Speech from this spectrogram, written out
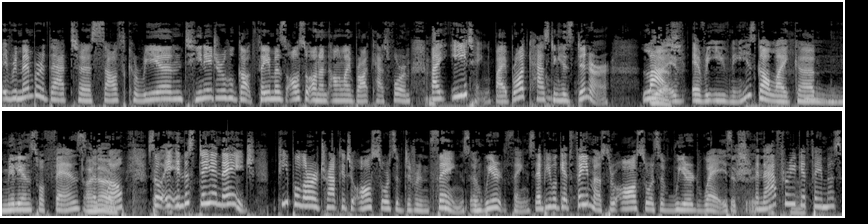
Eh, Remember that uh, South Korean teenager who got famous also on an online broadcast forum by eating, by broadcasting his dinner live Yes. every evening. He's got like uh, millions of fans I as know. well. So i- in this day and age, people are attracted to all sorts of different things and weird things, and people get famous through all sorts of weird ways. It's- it- and after you get famous,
